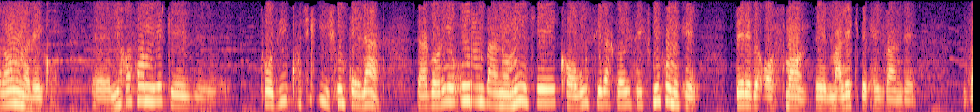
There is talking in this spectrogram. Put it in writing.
سلام علیکم. می‌خواستم یک توضیح کوچیکی ایشون فعلا درباره اون برنامه که کاووس یه وقتهایی فکر می‌کنه که بره به آسمان به ملک به پیونده و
